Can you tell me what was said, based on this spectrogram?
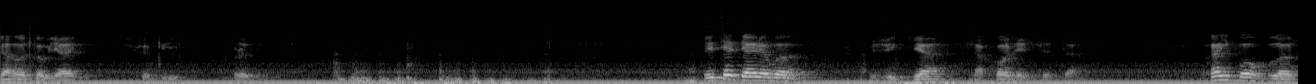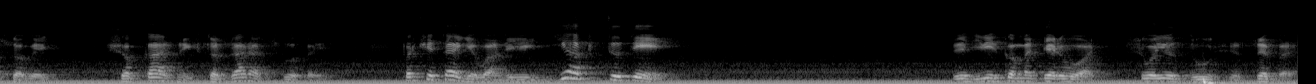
заготовляй собі продукти. І те дерево життя знаходиться там. Хай Бог благословить, щоб кожен, хто зараз слухає, прочитай Євангеліє, як туди від- відкомандирувати свою душу, себе,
